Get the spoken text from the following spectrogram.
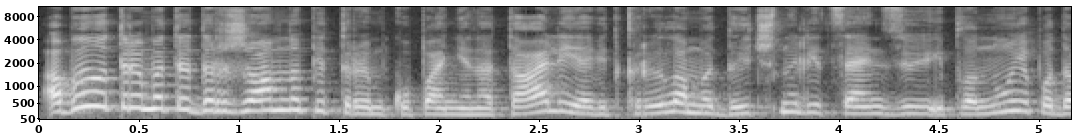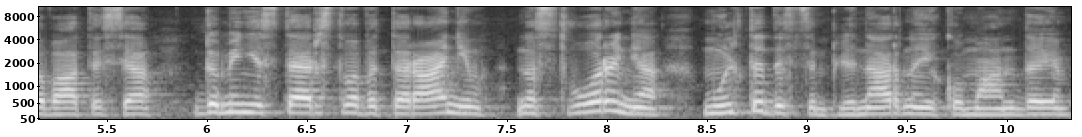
Аби отримати державну підтримку, пані Наталія відкрила медичну ліцензію і планує подаватися до Міністерства ветеранів на створення мультидисциплінарної команди.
